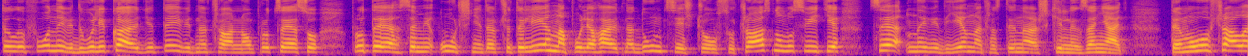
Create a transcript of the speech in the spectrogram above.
телефони відволікають дітей від навчального процесу. Проте самі учні та вчителі наполягають на думці, що в сучасному світі це невід'ємна частина шкільних занять. Тему вивчали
